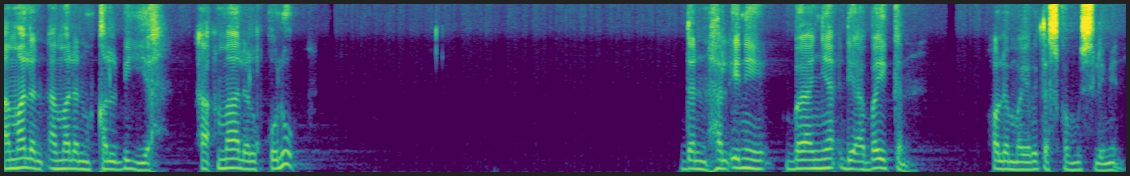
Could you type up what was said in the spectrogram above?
amalan-amalan qalbiyah amal al-qulub dan hal ini banyak diabaikan oleh mayoritas kaum muslimin.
